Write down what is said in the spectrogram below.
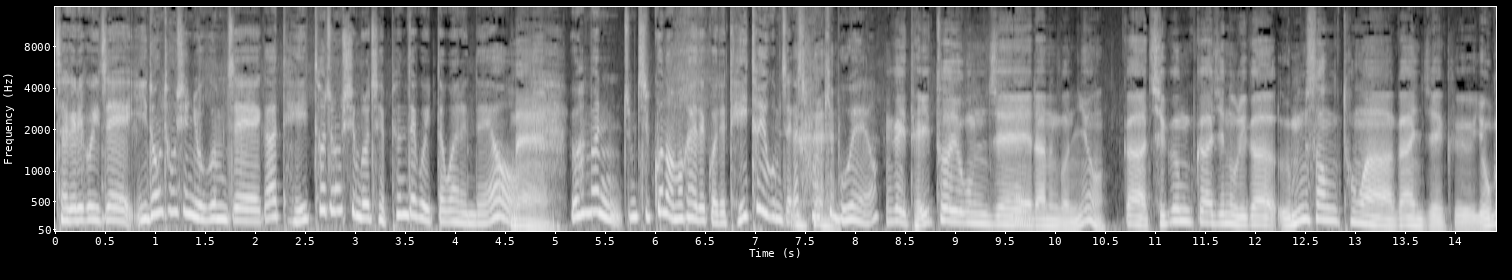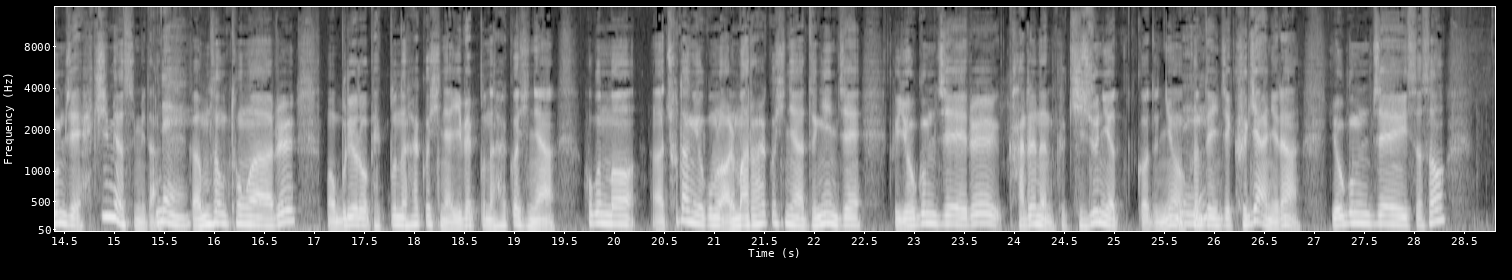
자, 그리고 이제 이동통신 요금제가 데이터 중심으로 재편되고 있다고 하는데요. 네. 요 한번 좀 짚고 넘어가야 될 것 같아요. 데이터 요금제가 정확히 뭐예요? 그러니까 이 데이터 요금제라는 네. 건요. 그러니까 지금까지는 우리가 음성 통화가 이제 그 요금제의 핵심이었습니다. 네. 그러니까 음성 통화를 뭐 무료로 100분을 할 것이냐, 200분을 할 것이냐, 혹은 뭐 어, 초당 요금을 얼마로 할 것이냐 등이 이제 그 요금제를 가르는 그 기준이었거든요. 네. 그런데 이제 그게 아니라 요금제에 있어서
